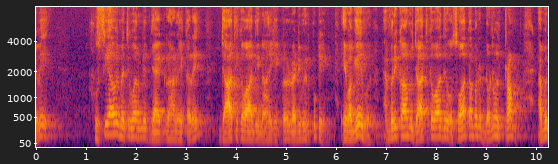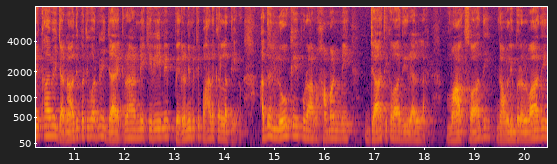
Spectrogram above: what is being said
නෙවෙයි රුසියාවේ මැතිවරණයේ ජයග්‍රහණය කරේ ජාතිකවාදී නායකයෙක් වල වැඩිමිර් පුටින්. ඒ වගේම ඇමරිකානු ජාතිකවාදී ඔසවා තබන ඩොනල්ඩ් ට්‍රම්ප් ඇමරිකාවේ ජනාධිපතිවරණය ජයග්‍රහණය කිරීමේ පෙරනිමිති පහළ කරලා තියෙනවා. අද ලෝකේ පුරාම හමන්නේ ජාතිකවාදී රැල්ලක්. මාක්ස්වාදී නවලිබරල්වාදී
